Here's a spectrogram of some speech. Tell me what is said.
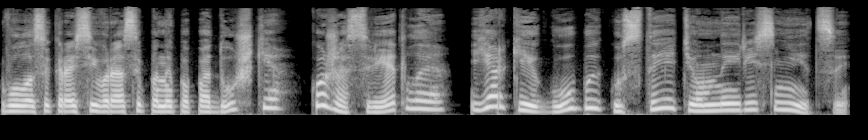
Волосы красиво рассыпаны по подушке, кожа светлая, яркие губы, густые темные ресницы.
